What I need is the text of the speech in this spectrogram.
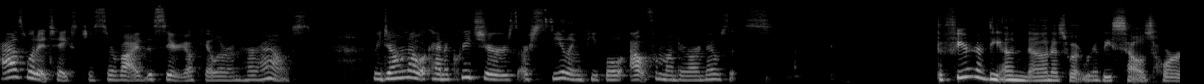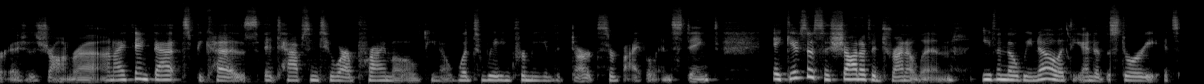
has what it takes to survive the serial killer in her house. We don't know what kind of creatures are stealing people out from under our noses. The fear of the unknown is what really sells horror as a genre, and I think that's because it taps into our primal, you know, what's waiting for me in the dark survival instinct. It gives us a shot of adrenaline, even though we know at the end of the story it's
